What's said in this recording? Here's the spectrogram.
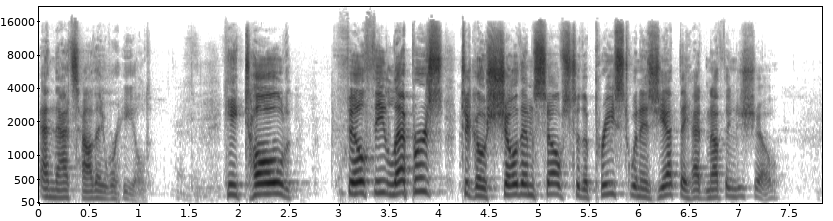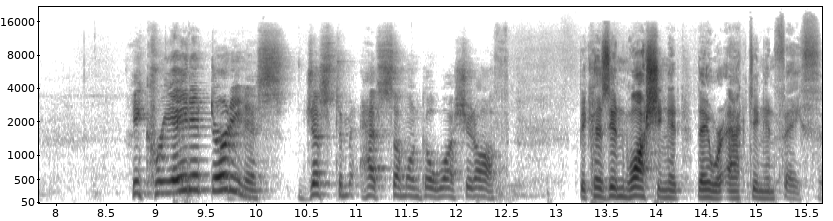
and that's how they were healed. He told filthy lepers to go show themselves to the priest when as yet they had nothing to show. He created dirtiness just to have someone go wash it off because in washing it, they were acting in faith.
